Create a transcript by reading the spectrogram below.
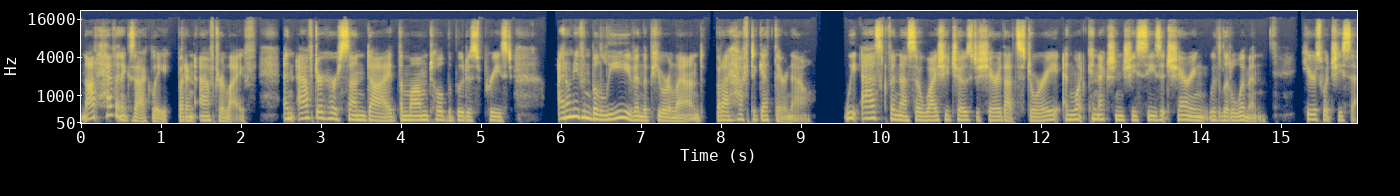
Not heaven exactly, but an afterlife. And after her son died, the mom told the Buddhist priest, I don't even believe in the Pure Land, but I have to get there now. We asked Vanessa why she chose to share that story and what connection she sees it sharing with Little Women. Here's what she said.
